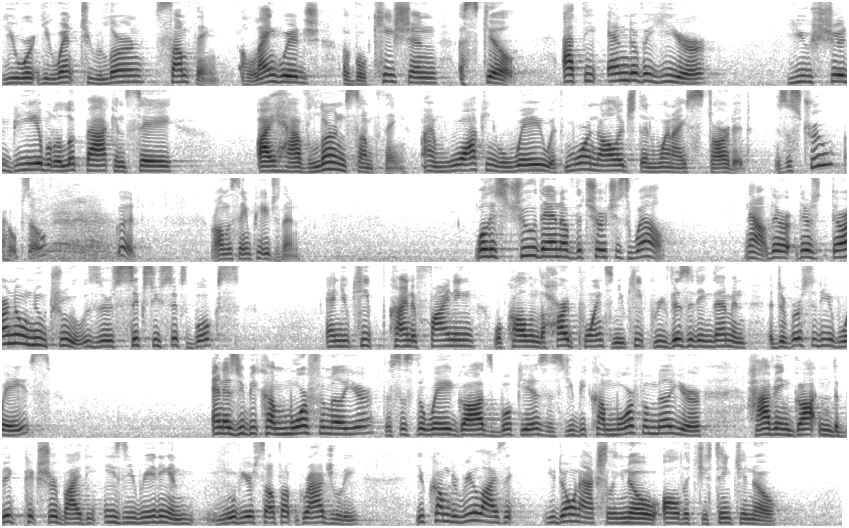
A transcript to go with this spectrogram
You, were, you went to learn something a language, a vocation, a skill. At the end of a year, you should be able to look back and say, I have learned something. I'm walking away with more knowledge than when I started. Is this true? I hope so. Good. We're on the same page then. Well, it's true then of the church as well. Now, there, there are no new truths. There's 66 books, and you keep kind of finding, we'll call them the hard points, and you keep revisiting them in a diversity of ways. And as you become more familiar, this is the way God's book is, as you become more familiar, having gotten the big picture by the easy reading and move yourself up gradually, you come to realize that you don't actually know all that you think you know.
